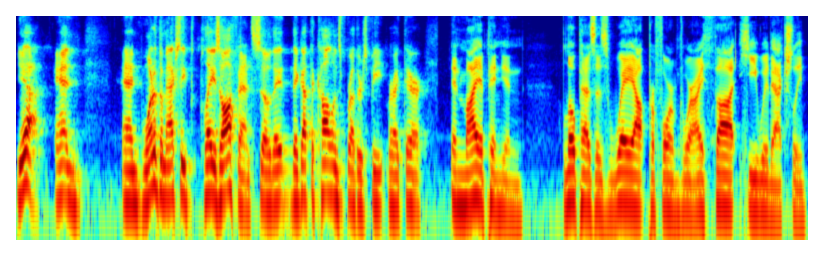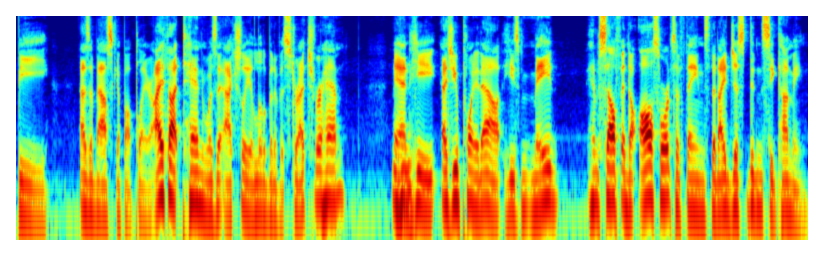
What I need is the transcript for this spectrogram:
Yeah, and and one of them actually plays offense, so they they got the Collins brothers beat right there. In my opinion, Lopez has way outperformed where I thought he would actually be as a basketball player. I thought 10 was actually a little bit of a stretch for him. Mm-hmm. And he, as you pointed out, he's made himself into all sorts of things that I just didn't see coming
